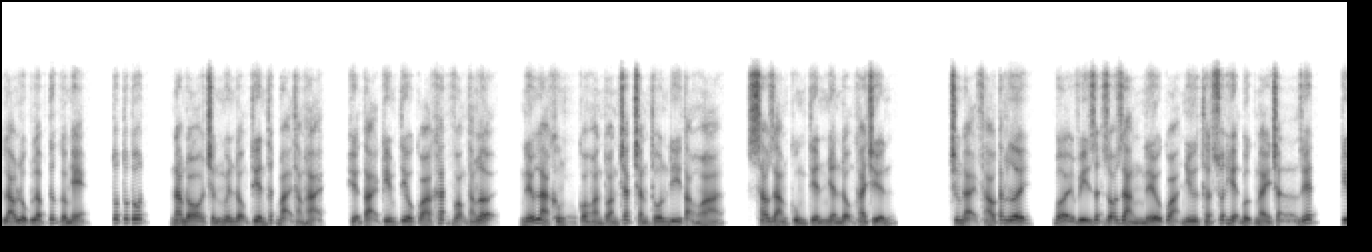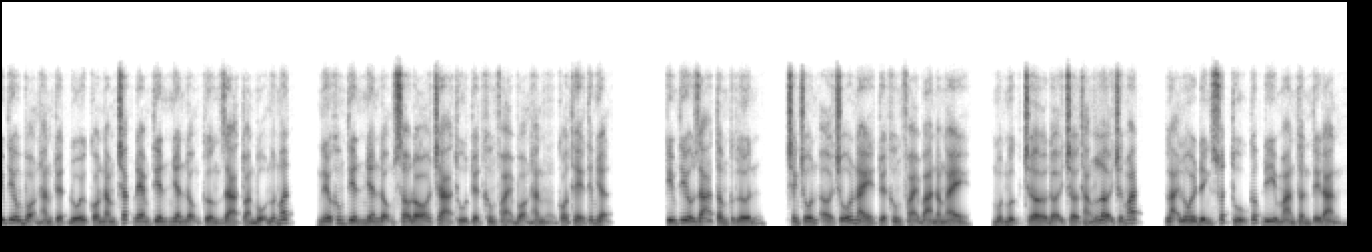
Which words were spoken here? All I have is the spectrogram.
lão lục lập tức gầm nhẹ, tốt tốt tốt, năm đó chấn nguyên động thiên thất bại thảm hại, hiện tại kim tiêu quá khát vọng thắng lợi, nếu là không có hoàn toàn chắc chắn thôn đi tạo hóa, sao dám cùng tiên nhân động khai chiến? Trương đại pháo tắt lưỡi bởi vì rất rõ ràng nếu quả như thật xuất hiện bực này chặn giết, kim tiêu bọn hắn tuyệt đối có năm chắc đem tiên nhân động cường giả toàn bộ nuốt mất, nếu không tiên nhân động sau đó trả thù tuyệt không phải bọn hắn có thể tiếp nhận. Kim tiêu dã tâm cực lớn, tránh trốn ở chỗ này tuyệt không phải ba năm ngày, một mực chờ đợi chờ thắng lợi trước mắt, lại lôi đỉnh xuất thủ cấp đi man thần tế đàn.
